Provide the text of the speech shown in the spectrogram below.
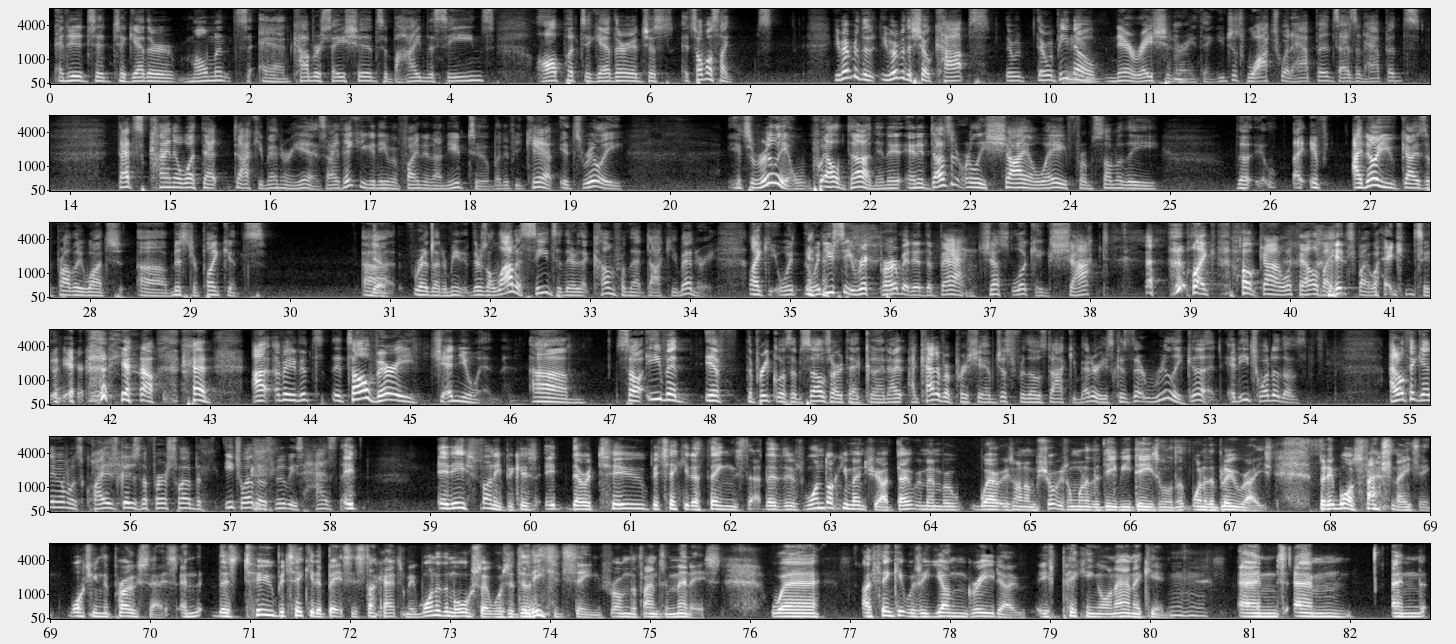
edited together moments and conversations and behind the scenes all put together and just it's almost like you remember the you remember the show Cops? There would there would be no narration or anything. You just watch what happens as it happens. That's kind of what that documentary is. I think you can even find it on YouTube, but if you can't, it's really it's really well done and it and it doesn't really shy away from some of the the if I know you guys have probably watched uh, Mr. Plinkett's uh, yeah. Red Letter Media. There's a lot of scenes in there that come from that documentary. Like when, when you see Rick Berman in the back just looking shocked, like, oh God, what the hell have I hitched my wagon to here? you know, and I, I, mean, it's it's all very genuine. Um, so even if the prequels themselves aren't that good, I, I kind of appreciate them just for those documentaries because they're really good. And each one of those, I don't think anyone was quite as good as the first one, but each one of those movies has that. It, it is funny because it, there are two particular things that there's one documentary I don't remember where it was on. I'm sure it was on one of the DVDs or the, one of the Blu-rays, but it was fascinating watching the process. And there's two particular bits that stuck out to me. One of them also was a deleted scene from the Phantom Menace, where I think it was a young Greedo is picking on Anakin, mm-hmm. and um, and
